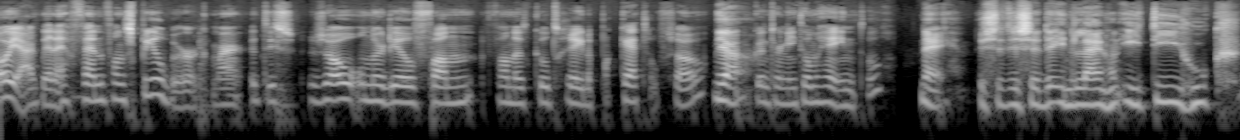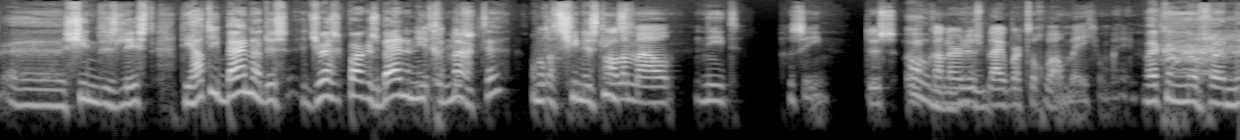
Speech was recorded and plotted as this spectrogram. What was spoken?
oh ja, ik ben echt fan van Spielberg. Maar het is zo onderdeel van, van het culturele pakket of zo. Ja, Je kunt er niet omheen, toch? nee. Dus het is eh, de, in de lijn van E.T., Hoek, eh Schindler's List. Die had hij bijna dus... Jurassic Park is bijna niet dus gemaakt, hè? Omdat Schindler's List... Allemaal niet gezien. Dus Oh, ik kan er nee. dus blijkbaar toch wel een beetje omheen. Wij kunnen nog een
